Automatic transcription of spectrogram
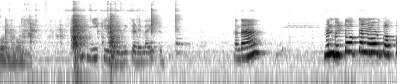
ನೋಡಮ್ಮ ನೋಡಮ್ಮ. ಈ ಕ್ಲಿಯರ್ ಇದೆ ಈ ಕಡೆ ಲೈಟ್ ಕಂದ? ನಾನು ಬಿಟ್ಟು ಹೋಗ್ತಾ ನೋಡು ಪಪ್ಪ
